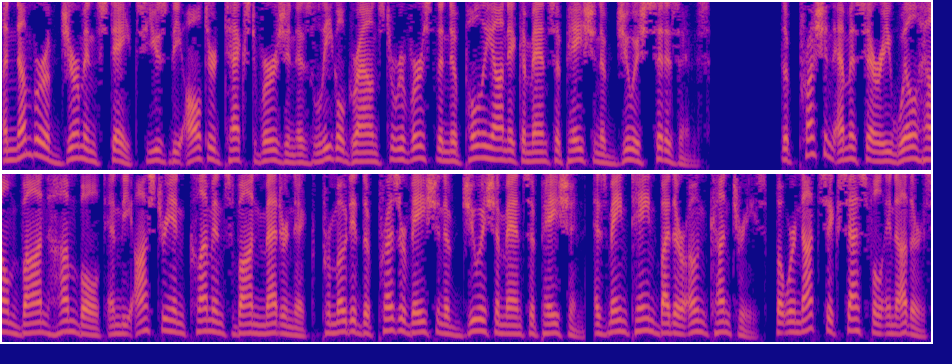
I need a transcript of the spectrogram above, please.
A number of German states used the altered text version as legal grounds to reverse the Napoleonic emancipation of Jewish citizens. The Prussian emissary Wilhelm von Humboldt and the Austrian Clemens von Metternich promoted the preservation of Jewish emancipation, as maintained by their own countries, but were not successful in others.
